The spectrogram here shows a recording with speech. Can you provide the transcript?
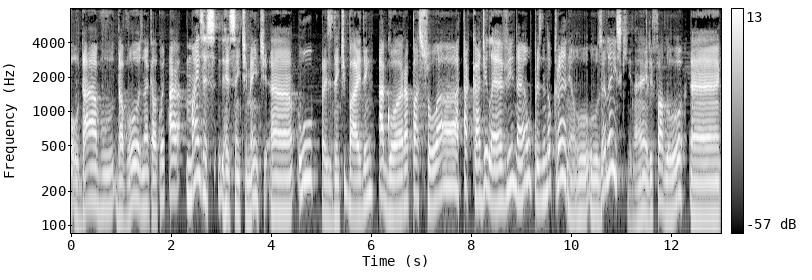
o Davo, Davos, né, aquela coisa. Ah, mais rec- recentemente, ah, o presidente Biden agora passou a atacar de leve, né, o presidente da Ucrânia, o, o Zelensky, né, ele falou é,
